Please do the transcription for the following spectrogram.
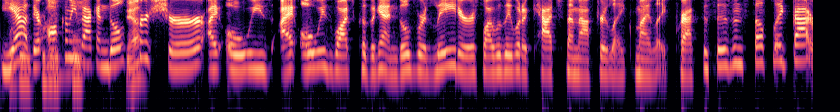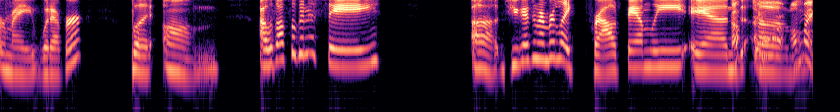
Yeah, they're all coming back, and those Yeah. for sure. I always, I always watch because again, those were later, so I was able to catch them after like my like practices and stuff like that, or my whatever. But um, I was also gonna say, uh, do you guys remember like Proud Family and Oh, um, oh my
